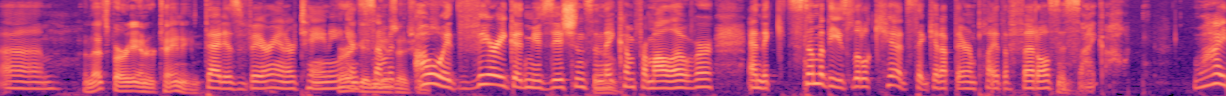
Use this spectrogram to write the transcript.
um, and that's very entertaining. that is very entertaining Very and good some musicians. Of, oh it's very good musicians and they come from all over and the, some of these little kids that get up there and play the fiddles it's like oh why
